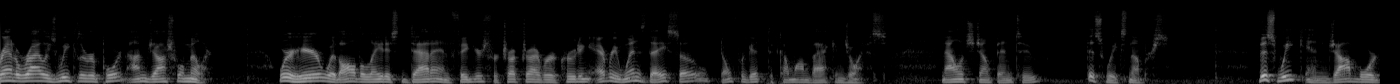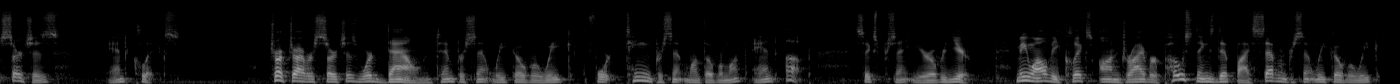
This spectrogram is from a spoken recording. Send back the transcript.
Randall Reilly's Weekly Report, I'm Joshua Miller. We're here with all the latest data and figures for truck driver recruiting every Wednesday, so don't forget to come on back and join us. Now let's jump into this week's numbers. This week in job board searches and clicks. Truck driver searches were down 10% week over week, 14% month over month, and up 6% year over year. Meanwhile, the clicks on driver postings dipped by 7% week over week,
